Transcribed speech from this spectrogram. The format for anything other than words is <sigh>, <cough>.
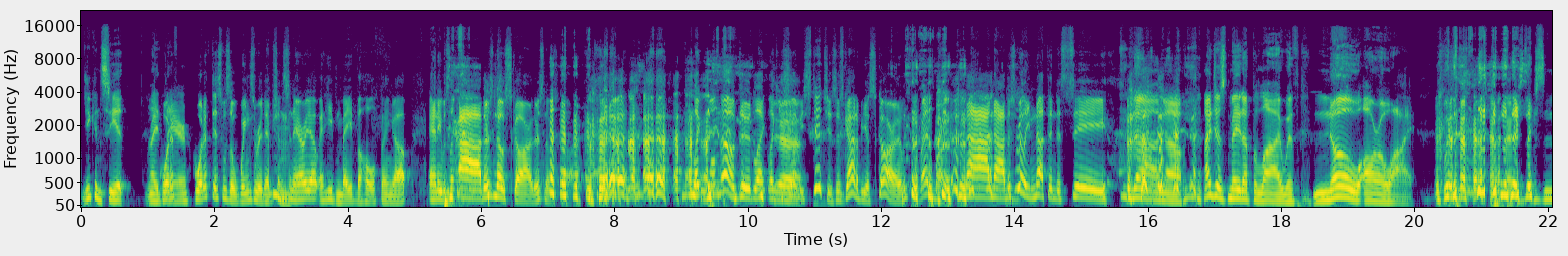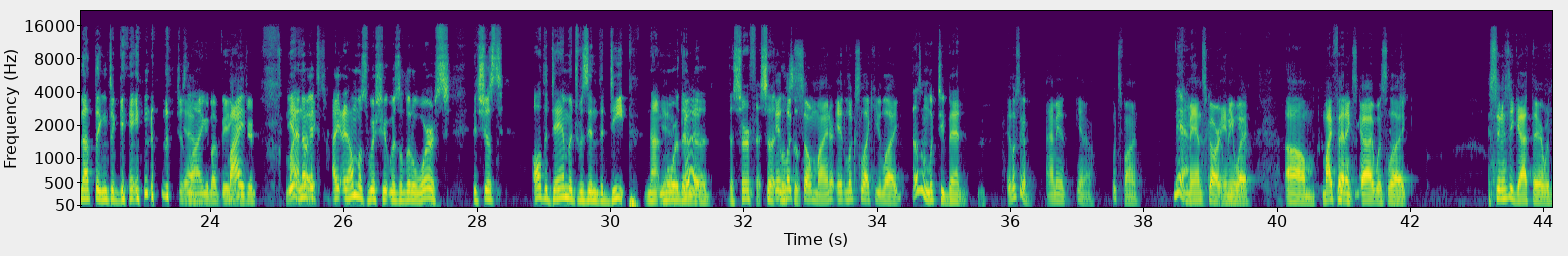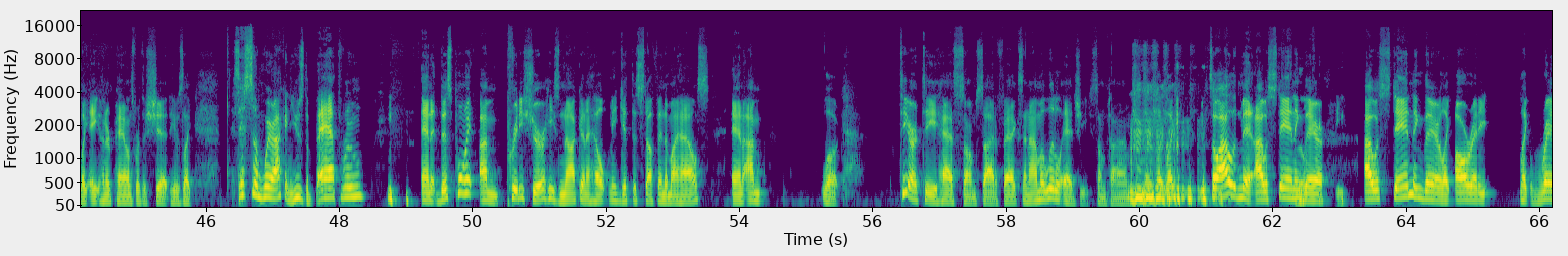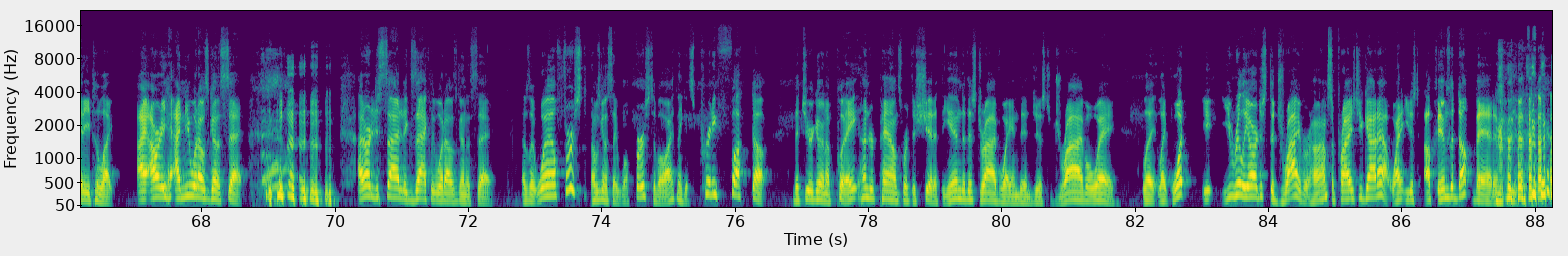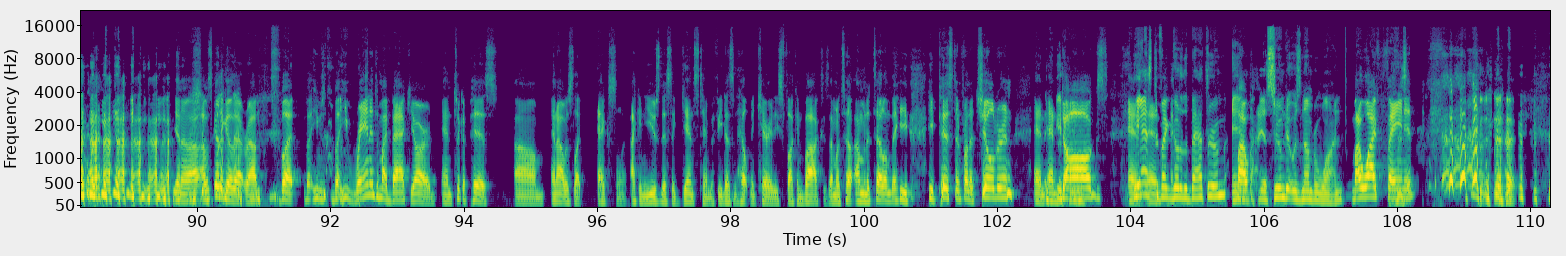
you can see it right What there. if what if this was a Wings of Redemption Hmm. scenario and he'd made the whole thing up and he was like, ah, there's no scar, there's no scar. <laughs> <laughs> like, well, no, dude, like like you showed me stitches. There's got to be a scar, at least a red mark. nah, nah, there's really nothing to see. <laughs> no, no. I just made up a lie with no ROI. There's there's nothing to gain. just Yeah. lying about being My- injured. my Yeah, no, it's I, I almost wish it was a little worse. It's just all the damage was in the deep, not Yeah, more than good. the the surface. So it, It looks looks so minor. It looks like you like. doesn't look too bad. It looks like a. I mean, you know, looks fine. Yeah. man scar anyway. Um, my FedEx guy was like, as soon as he got there with like 800 pounds worth of shit, he was like, "Is this somewhere I can use the bathroom?" <laughs> and at this point, I'm pretty sure he's not going to help me get this stuff into my house. And I'm, look, TRT has some side effects, and I'm a little edgy sometimes. <laughs> like, like- so I'll admit, I was standing there. edgy. I was standing there, like already, like ready to like. I already, I knew what I was gonna say. <laughs> I'd already decided exactly what I was gonna say. I was like, well, first, I was gonna say, well, first of all, I think it's pretty fucked up that you're gonna put 800 pounds worth of shit at the end of this driveway and then just drive away. Like, like what? You, you really are just the driver, huh? I'm surprised you got out. Why didn't you just up in the dump bed? And, <laughs> you know, I, I was gonna go that route, but but he was but he ran into my backyard and took a piss. Um, and I was like, excellent. I can use this against him if he doesn't help me carry these fucking boxes. I'm gonna tell I'm gonna tell him that he he pissed in front of children and and <laughs> dogs. And, he asked and if I could go to the bathroom, and My- I assumed it was number one. my wife fainted.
